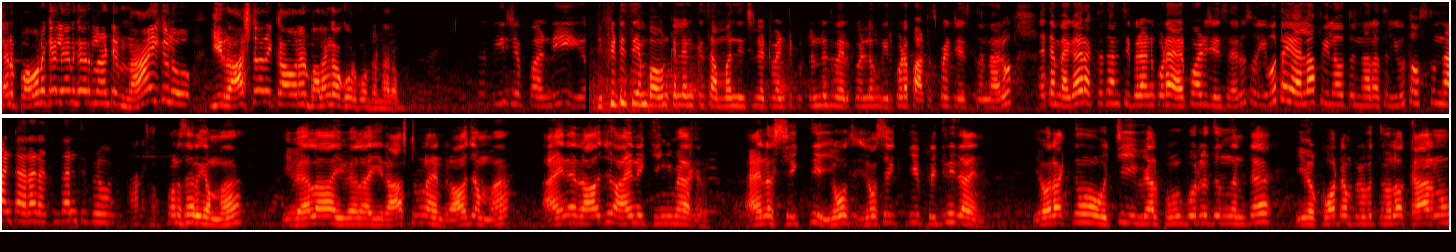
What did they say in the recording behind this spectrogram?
కానీ పవన్ కళ్యాణ్ గారు లాంటి నాయకులు ఈ రాష్ట్రానికి కావాలని బలంగా కోరుకుంటున్నారు. ప్లీజ్ చెప్పండి. డిప్యూటీ సీఎం పవన్ కళ్యాణ్కి సంబంధించినటువంటి పుట్టినరోజు వేడుకల్లో మీరు కూడా పార్టిసిపేట్ చేస్తున్నారు. అయితే మెగా రక్తదాన శిబిరాన్ని కూడా ఏర్పాటు చేశారు. సో యువత ఎలా ఫీల్ అవుతున్నారు? అసలు యువత వస్తుందంటారా రక్తదాన శిబిరం? తప్పనిసరిగా అమ్మా ఈవేళ ఈవేళ ఈ రాష్ట్రంలో ఆయన రాజు అమ్మ ఆయన రాజు ఆయన కింగ్ మేకర్. ఆయన శక్తి యువ యువశక్తికి ప్రతినిధి ఆయన. యువరక్తం వచ్చి ఈవేళ పొంగు పొరులుతుందంటే ఈ కూటమి ప్రభుత్వంలో కారణం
